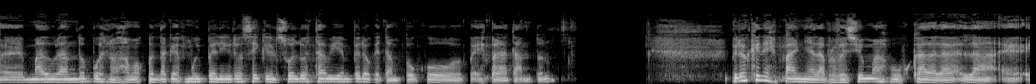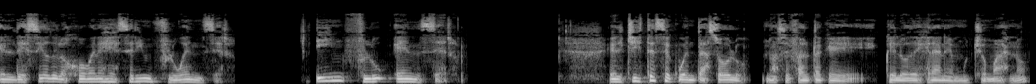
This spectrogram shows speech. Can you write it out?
eh, madurando, pues nos damos cuenta que es muy peligroso y que el sueldo está bien, pero que tampoco es para tanto, ¿no? Pero es que en España la profesión más buscada, eh, el deseo de los jóvenes es ser influencer. Influencer. El chiste se cuenta solo, no hace falta que, que lo desgrane mucho más, ¿no?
